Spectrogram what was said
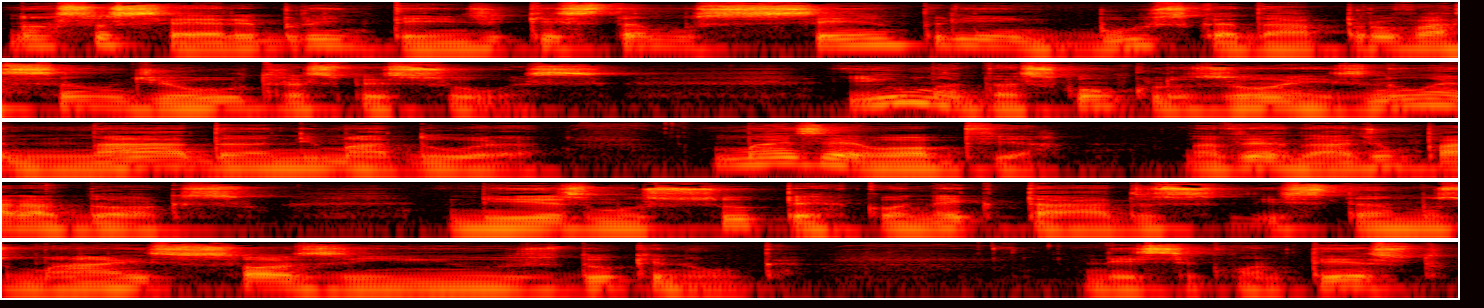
nosso cérebro entende que estamos sempre em busca da aprovação de outras pessoas. E uma das conclusões não é nada animadora, mas é óbvia, na verdade, um paradoxo. Mesmo superconectados, estamos mais sozinhos do que nunca. Nesse contexto,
